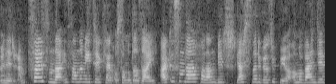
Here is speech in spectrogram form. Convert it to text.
öneririm. Sonrasında insanlığımı yitirirken Osamu Dazai. Arkasında falan bir yaş sınırı gözükmüyor ama bence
